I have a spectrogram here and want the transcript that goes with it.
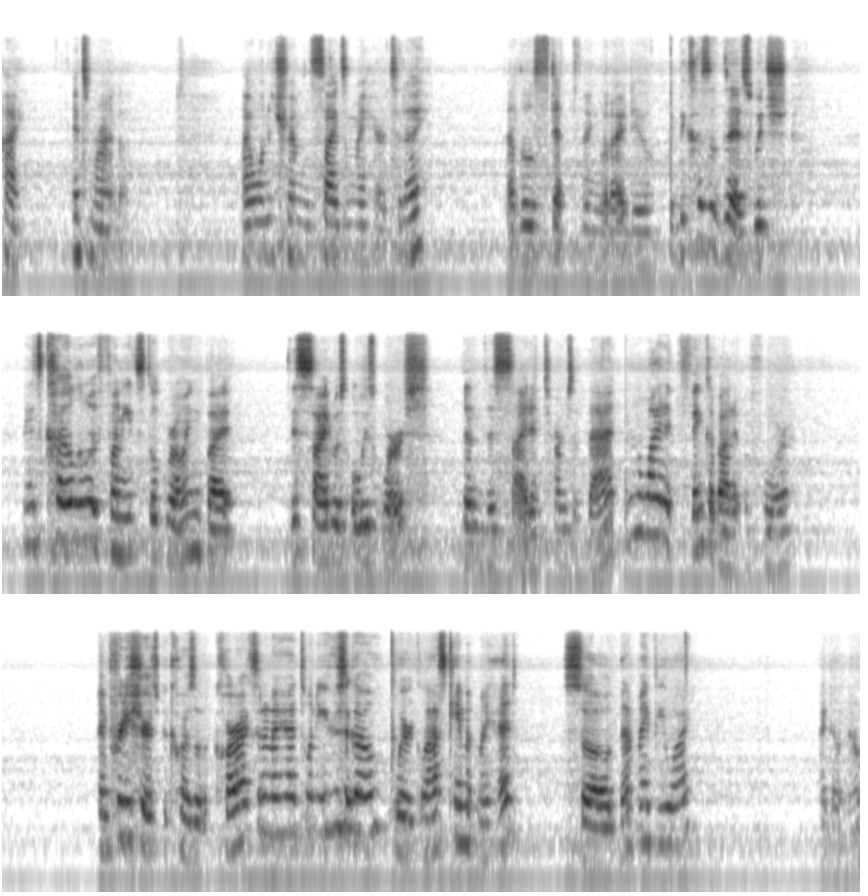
Hi, it's Miranda. I want to trim the sides of my hair today. That little step thing that I do. Because of this, which I mean, it's cut a little bit funny, it's still growing, but this side was always worse than this side in terms of that. I don't know why I didn't think about it before. I'm pretty sure it's because of a car accident I had 20 years ago where glass came at my head. So that might be why. I don't know.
